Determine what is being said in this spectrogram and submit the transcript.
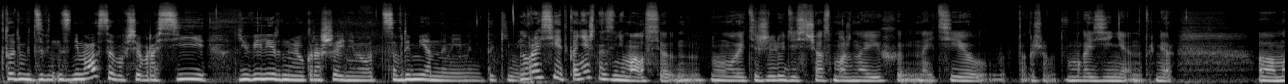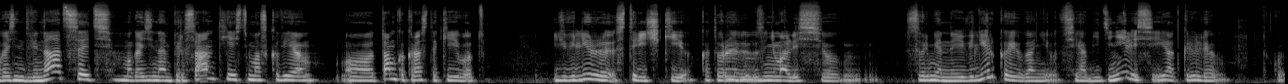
Кто-нибудь занимался вообще в России ювелирными украшениями, вот современными именно такими? Ну, в России, это, конечно, занимался. Ну, эти же люди сейчас можно их найти также вот в магазине, например, э, магазин 12, магазин Амперсант есть в Москве. Э, Там как раз такие вот ювелиры-старички, которые Мгм. занимались э, современной ювелиркой, они все объединились и открыли такой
